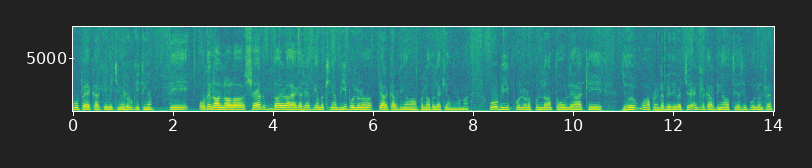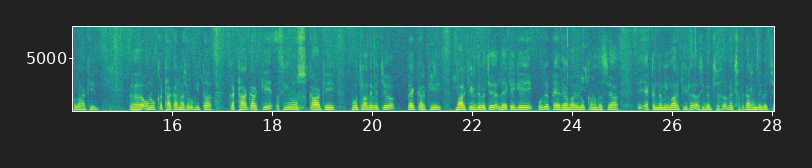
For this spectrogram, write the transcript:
ਉਹ ਪੈਕ ਕਰਕੇ ਵੇਚਣੀਆਂ ਸ਼ੁਰੂ ਕੀਤੀਆਂ। ਤੇ ਉਹਦੇ ਨਾਲ ਨਾਲ ਸ਼ਹਿਦ ਦਾ ਜਿਹੜਾ ਹੈਗਾ, ਸ਼ਹਿਦ ਦੀਆਂ ਮੱਖੀਆਂ 20 ਪੋਲਣ ਤਿਆਰ ਕਰਦੀਆਂ ਵਾ, ਫੁੱਲਾਂ ਤੋਂ ਲੈ ਕੇ ਆਉਂਦੀਆਂ ਵਾ। ਉਹ ਵੀ ਪੋਲਣ ਫੁੱਲਾਂ ਤੋਂ ਲਿਆ ਕੇ ਜਦੋਂ ਆਪਣੇ ਡੱਬੇ ਦੇ ਵਿੱਚ ਐਂਟਰ ਕਰਦੀਆਂ, ਉੱਥੇ ਅਸੀਂ ਪੋਲਣ ਟ੍ਰੈਪ ਲਾ ਕੇ ਉਹਨੂੰ ਇਕੱਠਾ ਕਰਨਾ ਸ਼ੁਰੂ ਕੀਤਾ। ਇਕੱਠਾ ਕਰਕੇ ਅਸੀਂ ਉਹਨੂੰ ਸੁਕਾ ਕੇ ਬੋਤਲਾਂ ਦੇ ਵਿੱਚ ਪੈਕ ਕਰਕੇ ਮਾਰਕੀਟ ਦੇ ਵਿੱਚ ਲੈ ਕੇ ਗਏ। ਉਹਦੇ ਫਾਇਦਿਆਂ ਬਾਰੇ ਲੋਕਾਂ ਨੂੰ ਦੱਸਿਆ ਤੇ ਇੱਕ ਨਵੀਂ ਮਾਰਕੀਟ ਅਸੀਂ ਵਿਕਸਿਤ ਵਿਕਸਿਤ ਕਰਨ ਦੇ ਵਿੱਚ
